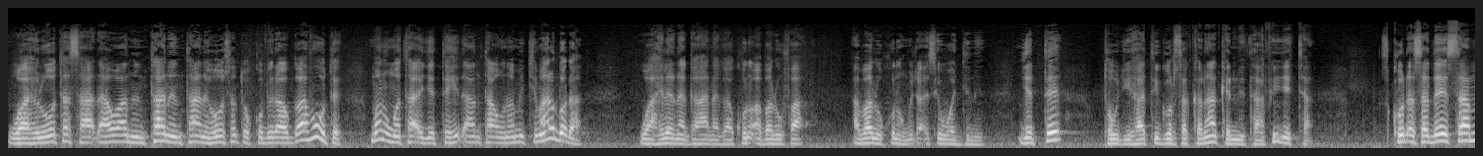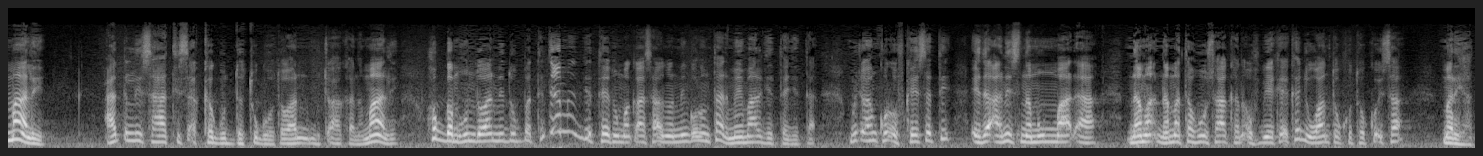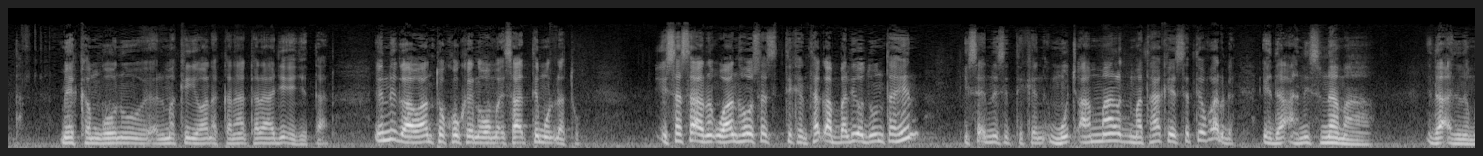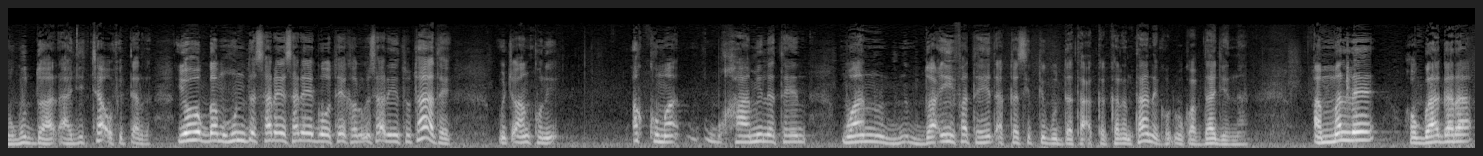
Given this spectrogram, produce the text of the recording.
waahiloota saadhaa waan hin taane hin taane hoosa tokko biraa waggaa fuute manuma taa'e jettee hidhaan taa'u namichi maal godha waahila nagaa nagaa kun abalufa أبالو كنه مجاس وجنين جت توجيهاتي غرسة كنا كني تافي جتة سكور أسدي سام مالي. عقل ساتيس أكا قد تقو توان مجاكا مالي. حقم هندو أني دبت جامع جتة تو مقاسان ونين قولون تان. مي مال جتة جتة مجاكا كن أف كيستي. إذا أنيس نمو مالا آه، نما نما تهو ساكن أف بيكا كجوان تو كتو كويسا مريهتا. مي كم قونو المكي يوان أكنا كلا جي جتان إني قاوان تو كوكين وما إساتي ملتو isa saa waan hoosa sitti kennu taqabbalii oduun tahin isa inni sitti kennu mucaan maal mataa keessatti of arga eda anis namaa ida ani nama guddaadha jechaa ofitti arga yoo hoggam hunda saree saree gootee kanuma isa ariitu taate mucaan kun akkuma haamila ta'een waan daciifa taheet akkasitti guddata akka kanan taane godhuu qabdaa jennaan أما اللي هقا قرا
